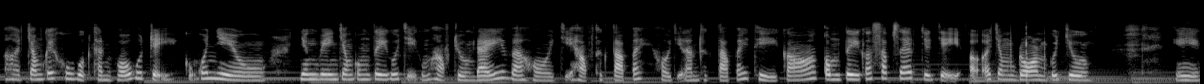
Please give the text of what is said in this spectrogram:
Uh, trong cái khu vực thành phố của chị cũng có nhiều nhân viên trong công ty của chị cũng học trường đấy. Và hồi chị học thực tập ấy hồi chị làm thực tập ấy thì có công ty có sắp xếp cho chị ở trong dorm của trường. Thì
